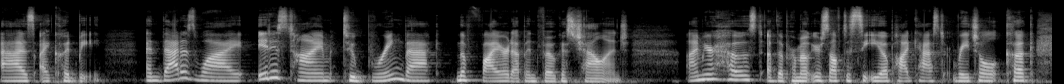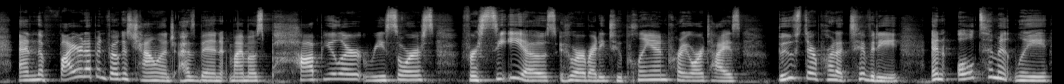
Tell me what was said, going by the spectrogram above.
as I could be. And that is why it is time to bring back the Fired Up and Focused Challenge. I'm your host of the Promote Yourself to CEO podcast, Rachel Cook. And the Fired Up and Focused Challenge has been my most popular resource for CEOs who are ready to plan, prioritize, boost their productivity, and ultimately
